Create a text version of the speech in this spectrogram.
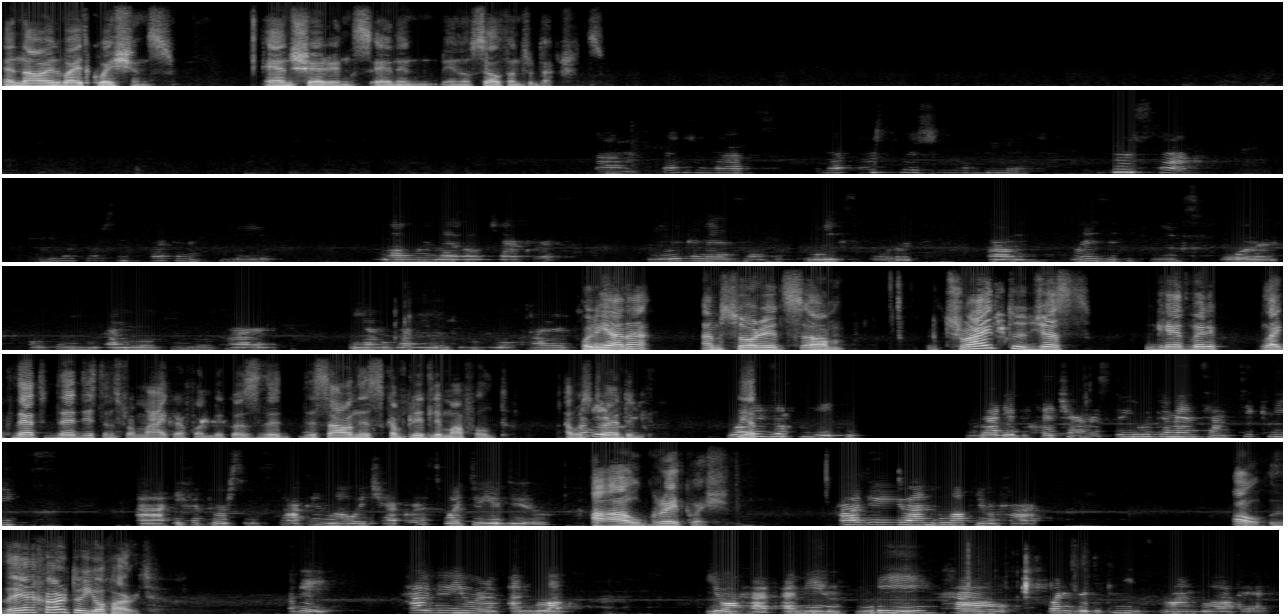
And now invite questions and sharings and you know self-introductions. Um, thank you, Max. My first question be, you're a person a lower level chakras, do you recommend some techniques for, um, what is the techniques for opening, unblocking your heart, and graduating Oliana, I'm sorry, it's, um, try to just get very, like that, that distance from microphone because the, the sound is completely muffled. I was Okay. trying to What Yep. exactly to graduate the chakras? Do you recommend some techniques uh, if a person is stuck in lower chakras? What do you do? Oh, great question. How do you unblock your heart? Oh, their heart or your heart? Okay, how do you unblock your heart? I mean, me, how, what is the technique to unblock it?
